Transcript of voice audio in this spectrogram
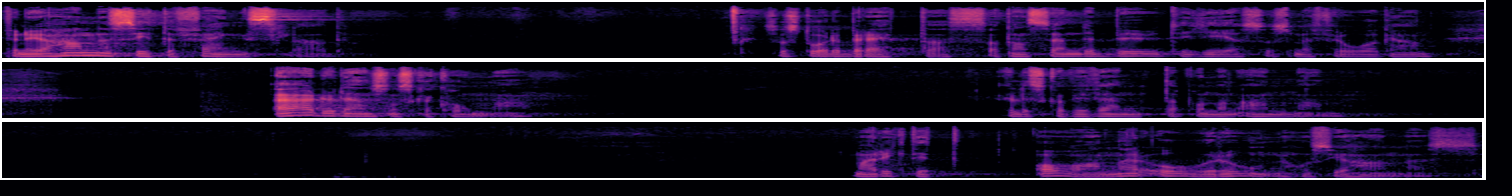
För när Johannes sitter fängslad så står det berättas att han sänder bud till Jesus med frågan Är du den som ska komma? Eller ska vi vänta på någon annan? Man riktigt anar oron hos Johannes.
